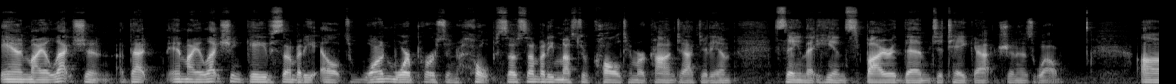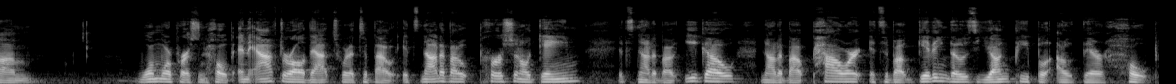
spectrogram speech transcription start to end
and my election that and my election gave somebody else one more person hope. So somebody must have called him or contacted him saying that he inspired them to take action as well. Um, one more person hope. And after all, that's what it's about. It's not about personal gain. It's not about ego, not about power. It's about giving those young people out there hope.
